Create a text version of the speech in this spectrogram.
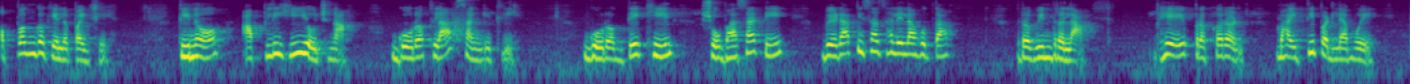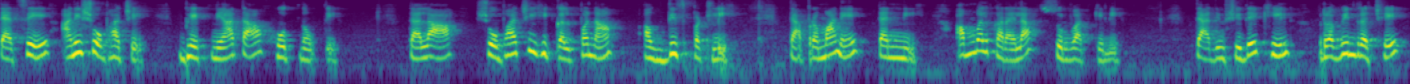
अपंग केलं पाहिजे. तिनं आपली ही योजना गोरखला सांगितली. गोरख देखील शोभासाठी वेडापिसा झालेला होता. रवींद्रला हे प्रकरण माहिती पडल्यामुळे त्याचे आणि शोभाचे भेटणे आता होत नव्हते. त्याला शोभाची ही कल्पना अगदीच पटली. त्याप्रमाणे त्यांनी अंमल करायला सुरुवात केली. त्या दिवशी देखील रवींद्रचे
